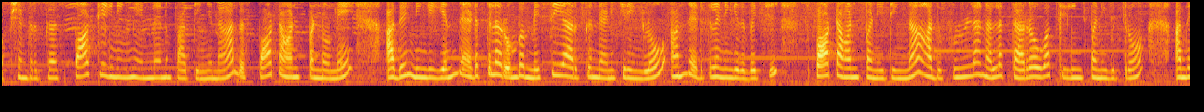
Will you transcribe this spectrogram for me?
ஆப்ஷன் இருக்குது ஸ்பாட் க்ளீனிங் என்னன்னு பார்த்தீங்கன்னா அந்த ஸ்பாட் ஆன் பண்ணோடனே அது நீங்கள் எந்த இடத்துல ரொம்ப மெஸ்ஸியாக இருக்குதுன்னு நினைக்கிறீங்களோ அந்த இடத்துல நீங்கள் இதை வச்சு ஸ்பாட் ஆன் பண்ணிட்டீங்கன்னா அது ஃபுல்லாக நல்லா தரோவாக க்ளீன் பண்ணி விட்டுரும். அந்த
